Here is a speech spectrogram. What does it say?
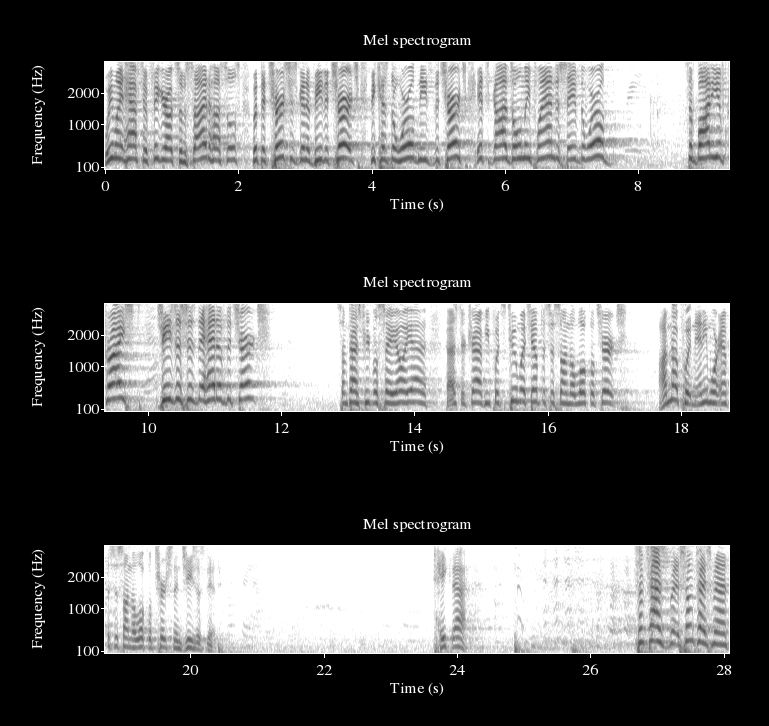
We might have to figure out some side hustles, but the church is going to be the church because the world needs the church. It's God's only plan to save the world. It's the body of Christ. Jesus is the head of the church. Sometimes people say, oh, yeah, Pastor Trav, he puts too much emphasis on the local church. I'm not putting any more emphasis on the local church than Jesus did. Take that. sometimes, sometimes, man,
